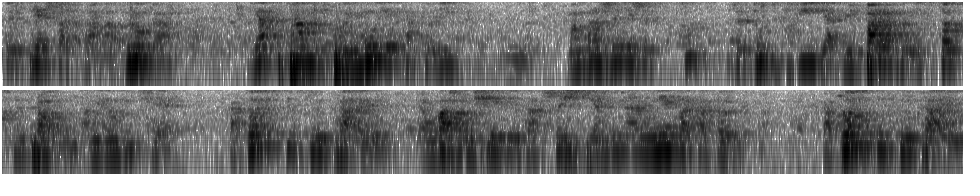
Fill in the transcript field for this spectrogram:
To jest pierwsza sprawa. Druga. Jak pan pojmuje katolicyzm? Mam wrażenie, że tu, że tu tkwi jakiś bardzo istotny problem, a mianowicie katolicy w tym kraju, ja uważam siebie za chrześcijanina, nie za katolika. Katolicy w tym kraju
